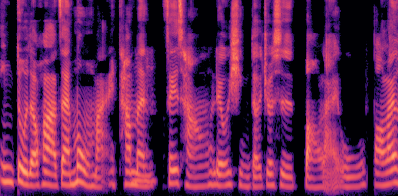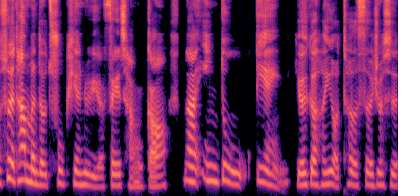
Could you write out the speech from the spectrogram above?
印度的话在孟买，他们非常流行的就是宝莱坞，宝莱坞，所以他们的出片率也非常高。那印度电影有一个很有特色，就是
